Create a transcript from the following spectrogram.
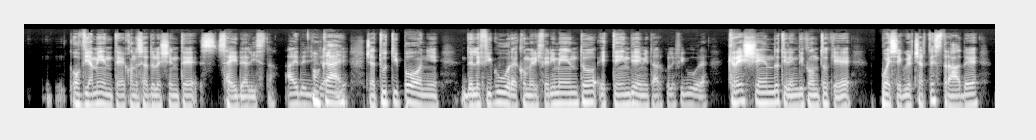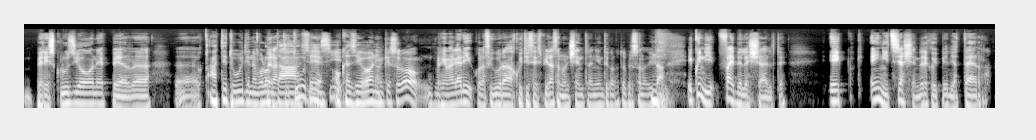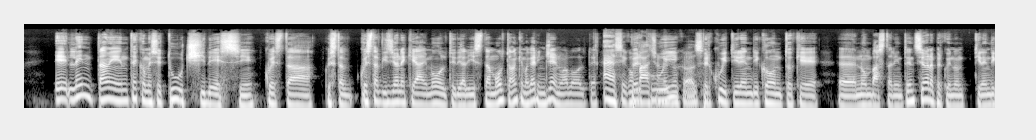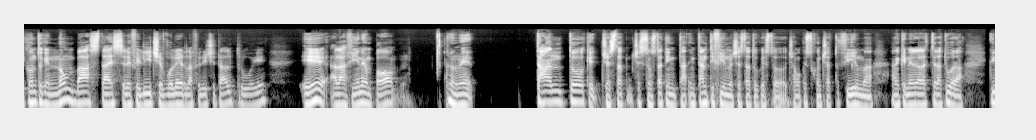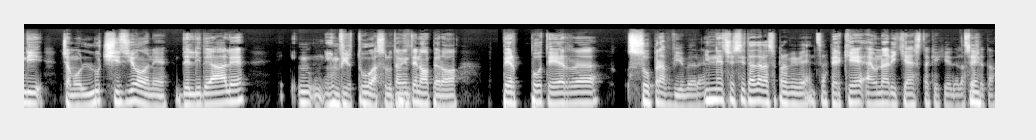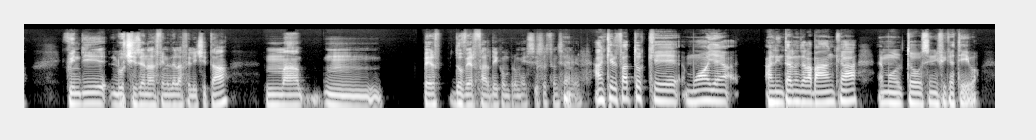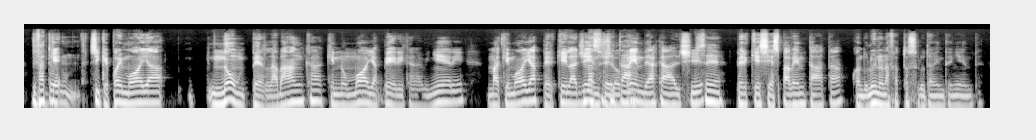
ovviamente quando sei adolescente sei idealista, hai degli Ok. ideali. Cioè, tu ti poni delle figure come riferimento e tendi a imitare quelle figure. Crescendo ti rendi conto che puoi seguire certe strade per esclusione, per... eh, Attitudine, volontà, attitudine, sì, sì. occasioni. anche solo perché magari quella figura a cui ti sei ispirato non c'entra niente con la tua personalità Mm. e quindi fai delle scelte e, e inizi a scendere coi piedi a terra e lentamente è come se tu uccidessi questa, questa, questa visione che hai molto idealista, molto anche magari ingenua a volte, Eh per combaciano cui- le due cose. per cui ti rendi conto che eh, non basta l'intenzione, per cui non, ti rendi conto che non basta essere felice e volere la felicità altrui e alla fine un po', secondo me, tanto che c'è stato, ci sono stati in, ta- in tanti film c'è stato questo, diciamo, questo concetto film, anche nella letteratura, quindi diciamo l'uccisione dell'ideale in, in virtù assolutamente no, però per poter sopravvivere In necessità della sopravvivenza. perché è una richiesta che chiede la Sì. società. Quindi l'uccisione alla fine della felicità, ma mm, per dover fare dei compromessi sostanzialmente. Anche il fatto che muoia all'interno della banca è molto significativo. Il fatto Che- che... Sì, che poi muoia non per la banca, che non muoia per i carabinieri, ma che muoia perché la gente lo società. prende a calci Sì, perché si è spaventata quando lui non ha fatto assolutamente niente.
